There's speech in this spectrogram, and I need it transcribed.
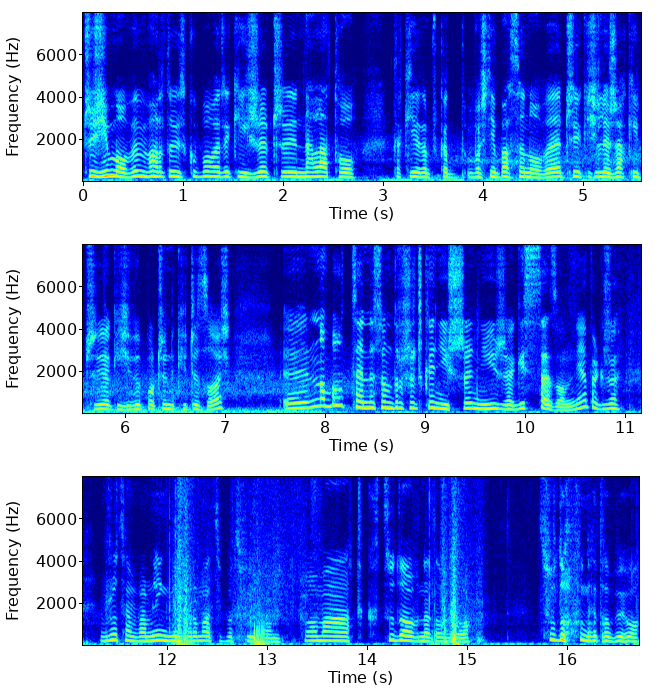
czy zimowym warto jest kupować jakieś rzeczy na lato, takie na przykład właśnie basenowe, czy jakieś leżaki, czy jakieś wypoczynki, czy coś. Yy, No bo ceny są troszeczkę niższe niż jak jest sezon, nie? Także wrzucam Wam link informacji pod filmem. O matko, cudowne to było. Cudowne to było,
